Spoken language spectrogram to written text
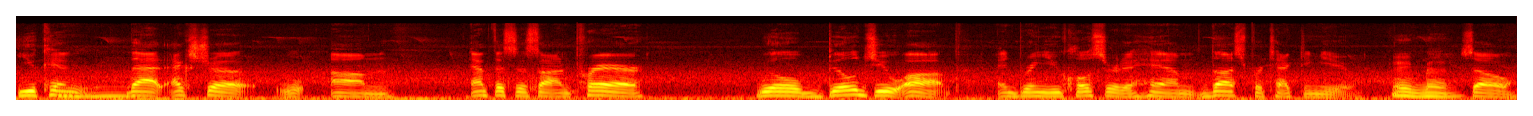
You can Mm. that extra um, emphasis on prayer will build you up and bring you closer to Him, thus protecting you. Amen. So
